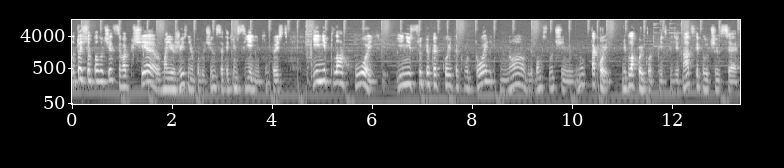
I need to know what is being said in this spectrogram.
Ну, то есть он получился вообще в моей жизни, он получился таким средненьким. То есть и неплохой, и не супер какой-то крутой, но в любом случае, ну, такой, неплохой год, в принципе, 19 получился.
